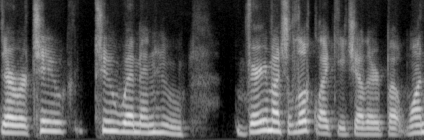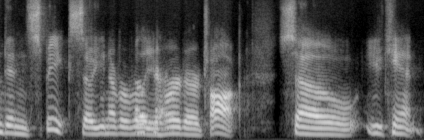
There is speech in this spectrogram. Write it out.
there were two two women who very much looked like each other but one didn't speak so you never really Okay. heard her talk. So you can't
